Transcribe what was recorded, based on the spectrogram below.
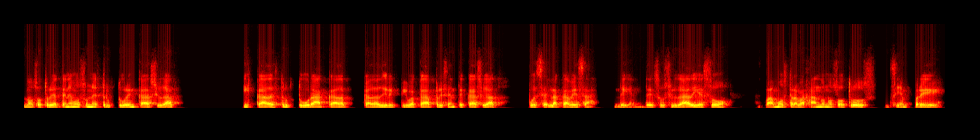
nosotros ya tenemos una estructura en cada ciudad y cada estructura, cada, cada directiva, cada presente, cada ciudad, pues es la cabeza de, de su ciudad y eso vamos trabajando nosotros siempre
